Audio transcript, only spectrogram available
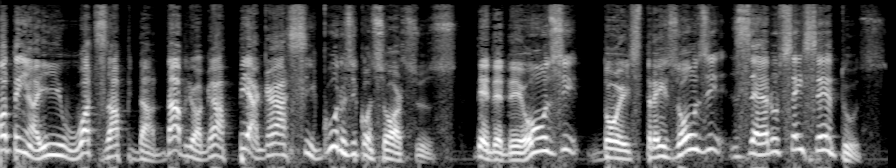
Botem aí o WhatsApp da WHPH Seguros e Consórcios. DDD 11 2311 0600.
